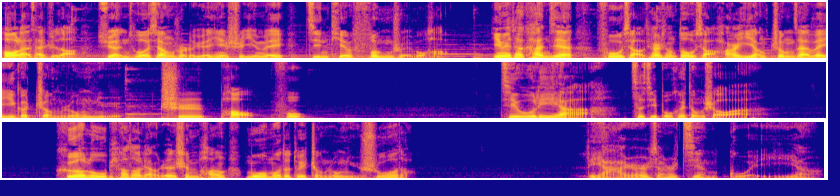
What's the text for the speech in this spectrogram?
后来才知道，选错香水的原因是因为今天风水不好。因为他看见付小天像逗小孩一样，正在为一个整容女吃泡芙。姬无力啊，自己不会动手啊。何露飘到两人身旁，默默的对整容女说道：“俩人像是见鬼一样，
